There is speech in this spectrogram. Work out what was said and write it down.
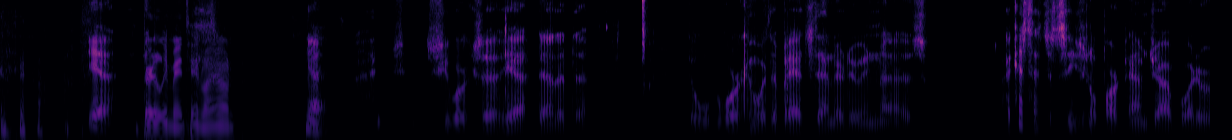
yeah, Barely maintain my own. Yeah. she, she works. Uh, yeah, down at the, the working with the bats down there doing. Uh, s- I guess that's a seasonal part-time job or whatever.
